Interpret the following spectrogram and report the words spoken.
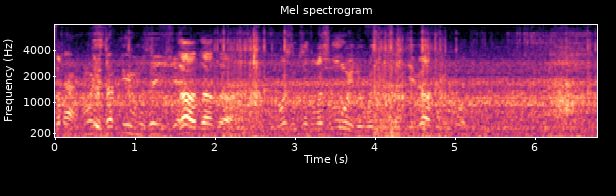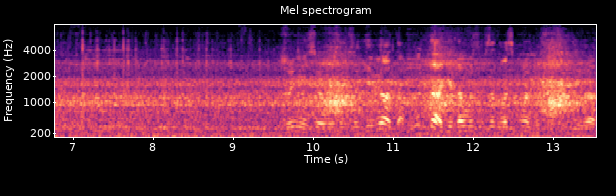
Ну, Так, мы есть- за пивом заезжаем. да, да, да. 88 или 89 год. Женился в 89-м. Ну да, где-то 88-89.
